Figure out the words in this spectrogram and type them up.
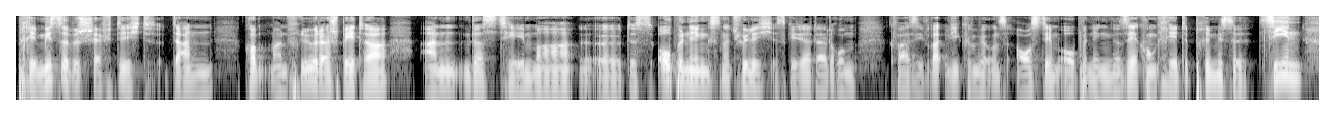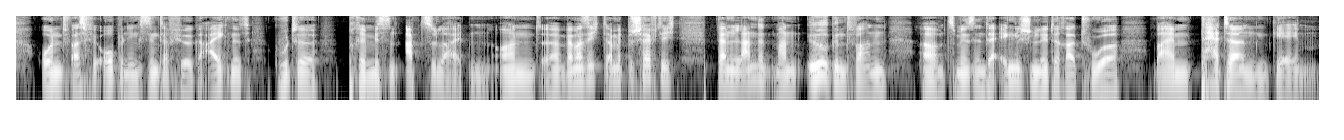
Prämisse beschäftigt, dann kommt man früher oder später an das Thema äh, des Openings. Natürlich, es geht ja darum, quasi, wie können wir uns aus dem Opening eine sehr konkrete Prämisse ziehen und was für Openings sind dafür geeignet, gute Prämissen abzuleiten. Und äh, wenn man sich damit beschäftigt, dann landet man irgendwann, äh, zumindest in der englischen Literatur, beim Pattern Game.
